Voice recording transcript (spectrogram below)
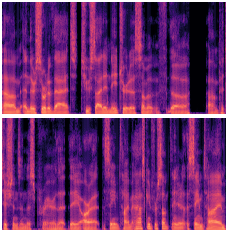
um, and there's sort of that two-sided nature to some of the um, petitions in this prayer that they are at the same time asking for something and at the same time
